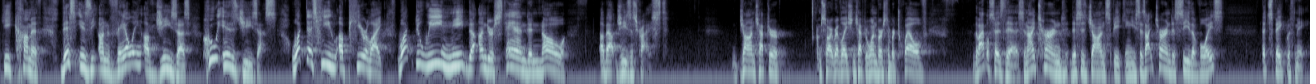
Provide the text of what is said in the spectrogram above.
he cometh. This is the unveiling of Jesus. Who is Jesus? What does he appear like? What do we need to understand and know about Jesus Christ? John chapter, I'm sorry, Revelation chapter 1, verse number 12. The Bible says this, and I turned, this is John speaking. He says, I turned to see the voice that spake with me.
